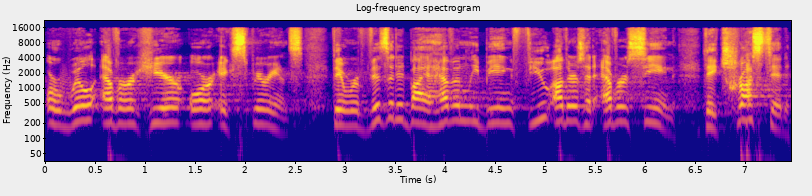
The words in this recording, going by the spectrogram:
or will ever hear or experience. They were visited by a heavenly being few others had ever seen. They trusted,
